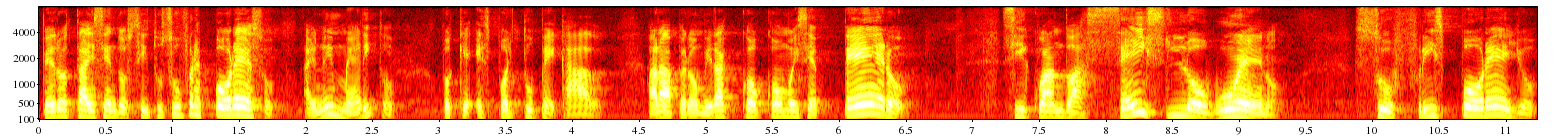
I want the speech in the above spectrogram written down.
Pedro está diciendo, si tú sufres por eso, ahí no hay mérito, porque es por tu pecado. Ahora, pero mira cómo dice, pero si cuando hacéis lo bueno, sufrís por ello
